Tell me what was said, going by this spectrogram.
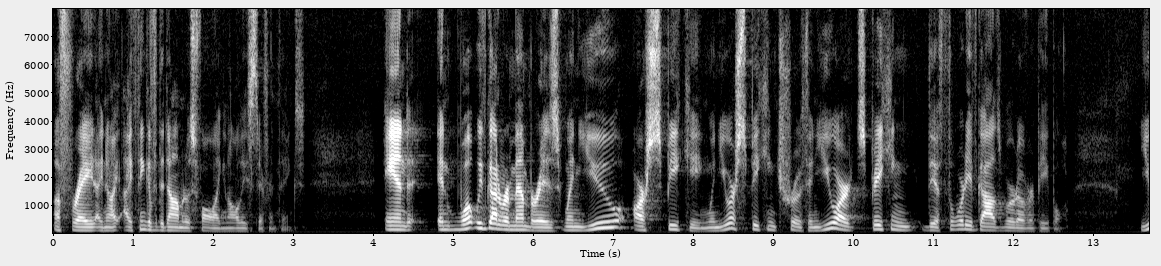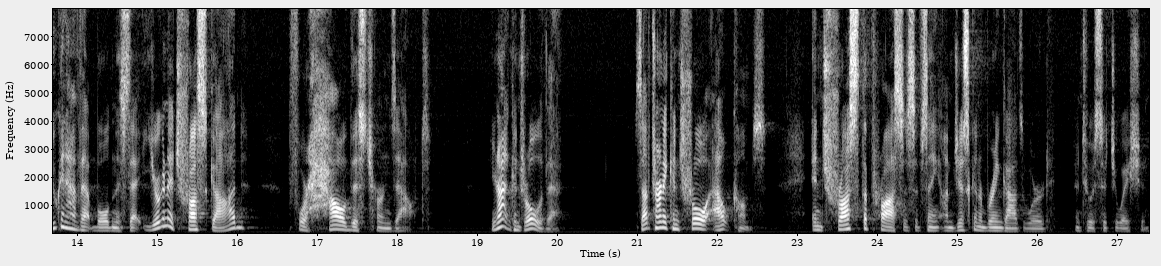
afraid. I know I, I think of the dominoes falling and all these different things. And, and what we've got to remember is when you are speaking, when you are speaking truth and you are speaking the authority of God's word over people, you can have that boldness that you're going to trust God for how this turns out. You're not in control of that. Stop trying to control outcomes and trust the process of saying, I'm just going to bring God's word into a situation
